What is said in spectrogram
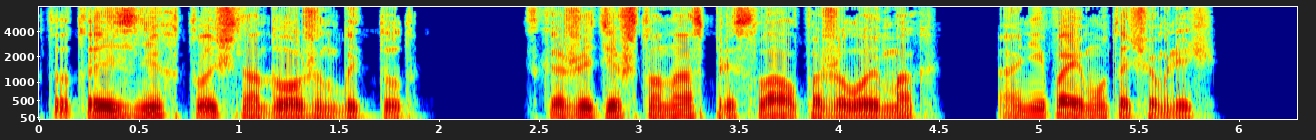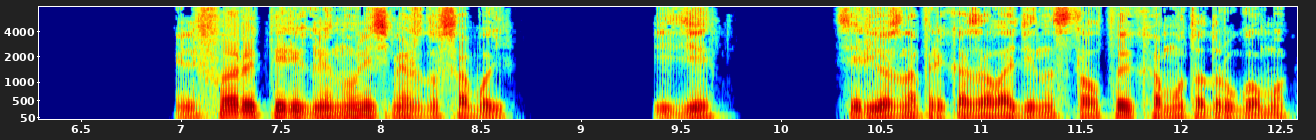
Кто-то из них точно должен быть тут. Скажите, что нас прислал пожилой маг. Они поймут, о чем речь. Эльфары переглянулись между собой. «Иди», — серьезно приказал один из толпы кому-то другому.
